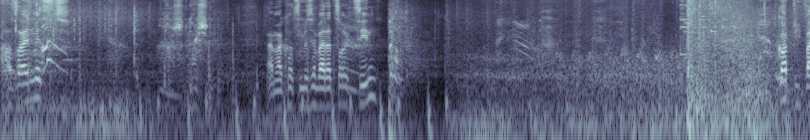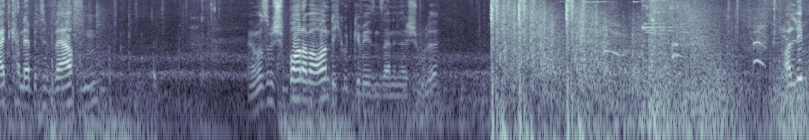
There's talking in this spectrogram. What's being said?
Ah, so ein Mist. Komm schon, komm schon. Einmal kurz ein bisschen weiter zurückziehen. Gott, wie weit kann der bitte werfen? Er muss im Sport aber ordentlich gut gewesen sein in der Schule. Oh, lebt,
